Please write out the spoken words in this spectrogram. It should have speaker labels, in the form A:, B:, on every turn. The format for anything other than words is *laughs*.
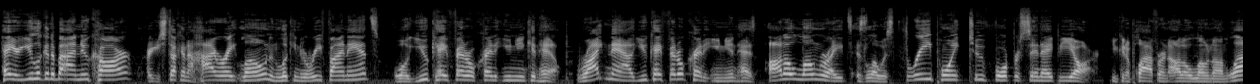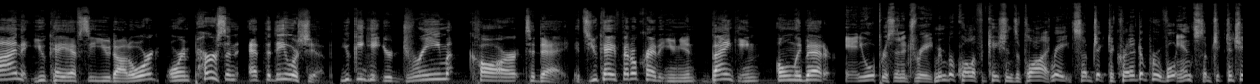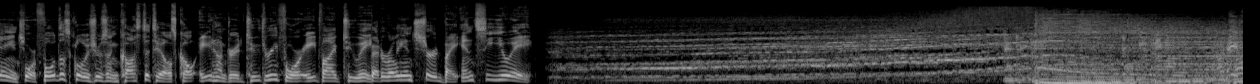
A: Hey, are you looking to buy a new car? Are you stuck in a high rate loan and looking to refinance? Well, UK Federal Credit Union can help. Right now, UK Federal Credit Union has auto loan rates as low as 3.24% APR. You can apply for an auto loan online at ukfcu.org or in person at the dealership. You can get your dream car today. It's UK Federal Credit Union, banking only better.
B: Annual percentage rate. Member qualifications apply. Rate subject to credit approval and subject to change. For full disclosures and cost details, call 800 234 8528. Federally insured by NCUA.
C: He's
